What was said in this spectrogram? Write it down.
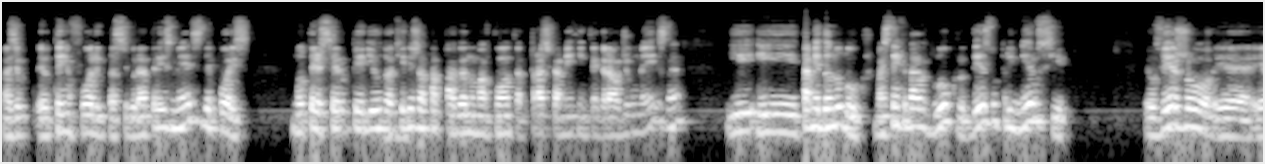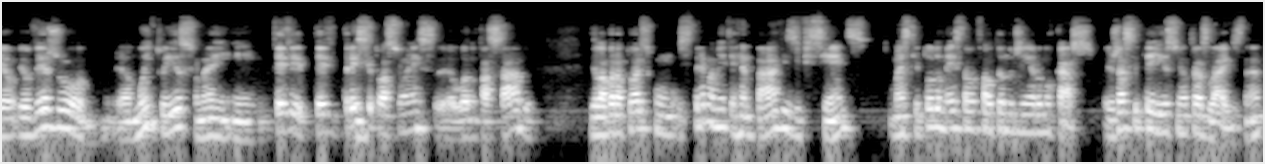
mas eu, eu tenho fôlego para segurar três meses, depois, no terceiro período aqui, ele já está pagando uma conta praticamente integral de um mês, né? e está me dando lucro. Mas tem que dar lucro desde o primeiro ciclo. Eu vejo, é, eu, eu vejo é, muito isso, né? Em, teve, teve três situações é, o ano passado de laboratórios com extremamente rentáveis, eficientes, mas que todo mês estava faltando dinheiro no caixa. Eu já citei isso em outras lives, né?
